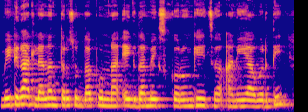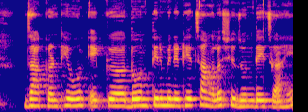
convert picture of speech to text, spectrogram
मीठ घातल्यानंतर सुद्धा पुन्हा एकदा मिक्स करून घ्यायचं आणि यावरती झाकण ठेवून एक दोन तीन मिनिट हे चांगलं शिजून द्यायचं आहे.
